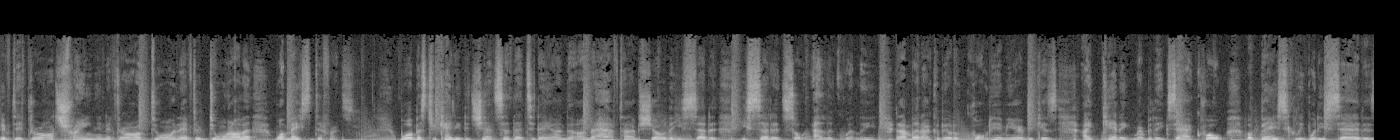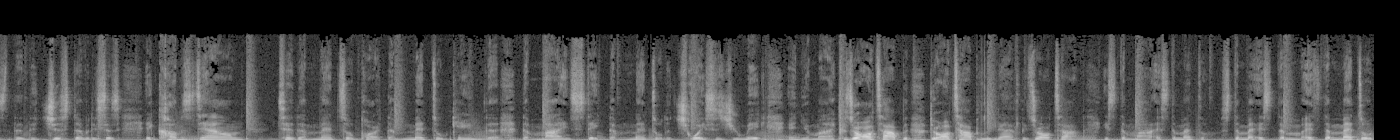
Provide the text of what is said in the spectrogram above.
if, if they're all training, if they're all doing if they're doing all that, what makes the difference? Well, Mr. Kenny the Jet said that today on the on the halftime show that he said it he said it so eloquently, and I'm not gonna be able to quote him here because I can't remember the exact quote, but basically what he said is the, the gist of it. He says it comes down to the mental part, the mental game, the the mind state, the mental, the choices you make in your mind. Because they're all top, they're all top elite athletes. They're all top. It's the mind, it's the mental, it's the it's the it's the mental.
